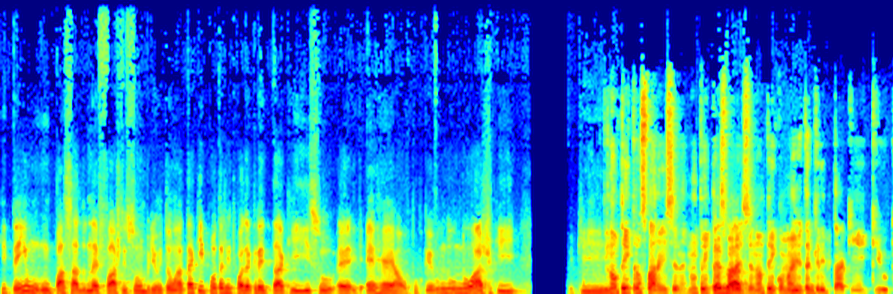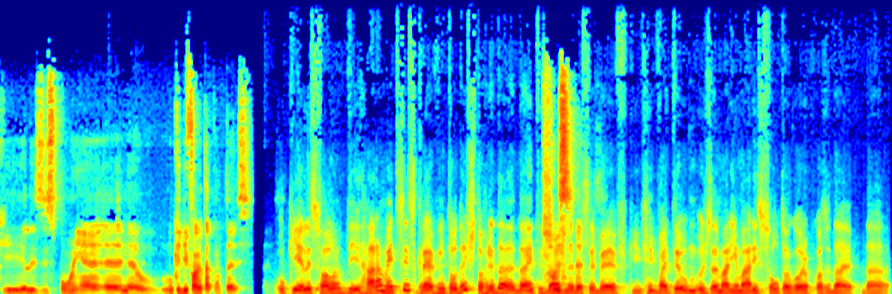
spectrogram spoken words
que tem um, um, passado nefasto e sombrio. Então, até que ponto a gente pode acreditar que isso é, é real? Porque eu não, não acho que, que. Não tem transparência, né? Não tem transparência. Exato. Não tem como a gente acreditar que, que o que eles expõem é, é, é o, o que de fato acontece o que eles falam de, raramente se escreve em toda a história da, da entidade, né, é. da CBF, que vai ter o José Maria Mari solto agora por causa da, da,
